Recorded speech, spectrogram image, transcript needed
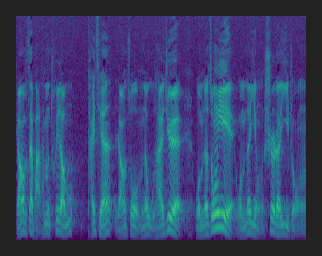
然后再把他们推到台前，然后做我们的舞台剧、我们的综艺、我们的影视的一种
